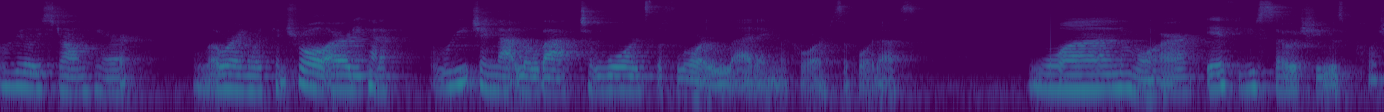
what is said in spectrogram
really strong here. Lowering with control, already kind of reaching that low back towards the floor, letting the core support us. One more, if you so choose, push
